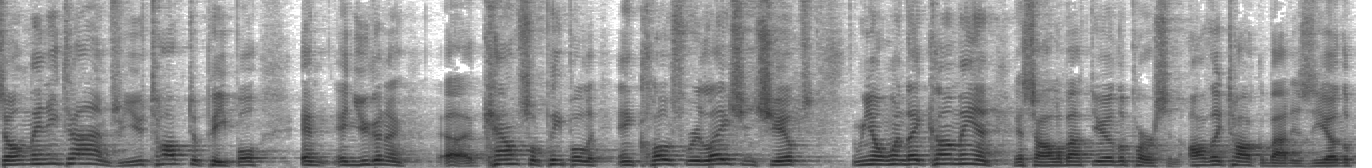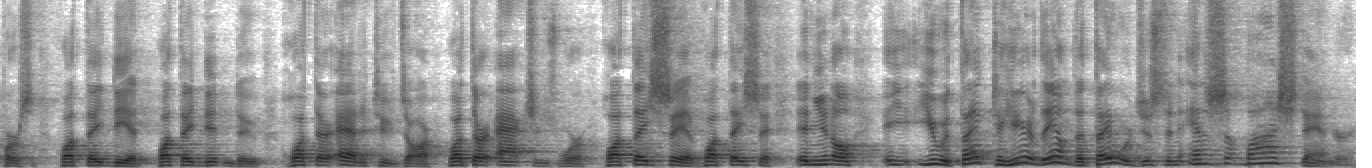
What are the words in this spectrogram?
So many times when you talk to people and, and you're going to uh, counsel people in close relationships, you know, when they come in, it's all about the other person. All they talk about is the other person, what they did, what they didn't do, what their attitudes are, what their actions were, what they said, what they said. And you know, you would think to hear them that they were just an innocent bystander.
